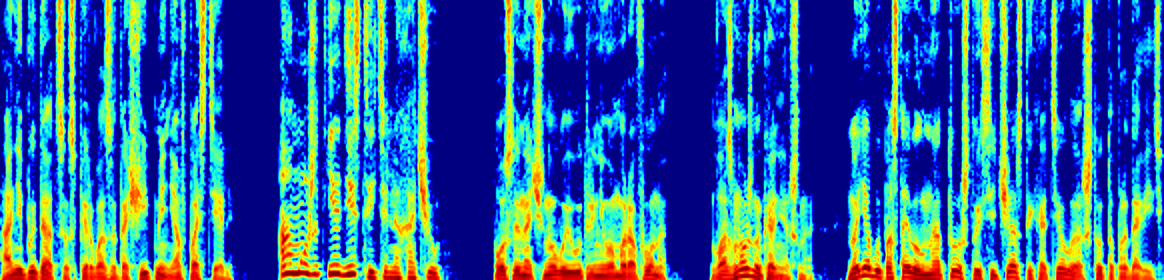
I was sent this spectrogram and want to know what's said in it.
а не пытаться сперва затащить меня в постель». «А может, я действительно хочу?» «После ночного и утреннего марафона?» «Возможно, конечно. Но я бы поставил на то, что сейчас ты хотела что-то продавить.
